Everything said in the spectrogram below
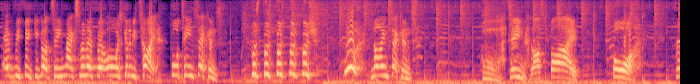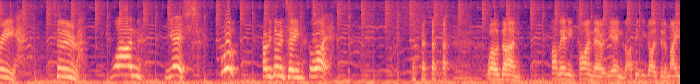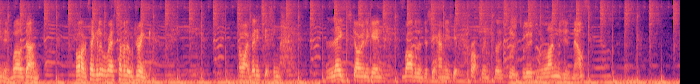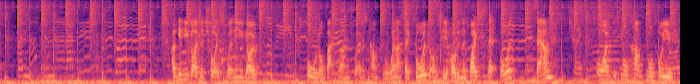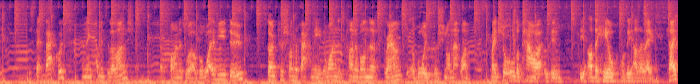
Everything you got, team. Maximum effort. Oh, it's going to be tight. 14 seconds. Push, push, push, push, push. Woo! Nine seconds. Oh, team, last five, four, three, two, one. Yes. Woo! How are we doing, team? All right. well done. Hardly any time there at the end, but I think you guys did amazing. Well done. All right, we'll take a little rest, have a little drink. All right, ready to get some legs going again, rather than just your hammies get proper into those glutes. We're gonna do some lunges now. I'll give you guys a choice whether you go forward or back lunge, whatever's comfortable. When I say forward, obviously you're holding those weights, step forward, down, or if it's more comfortable for you to step backwards and then come into the lunge, that's fine as well. But whatever you do, don't push on the back knee. The one that's kind of on the ground, avoid pushing on that one. Make sure all the power is in the other heel or the other leg, okay?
